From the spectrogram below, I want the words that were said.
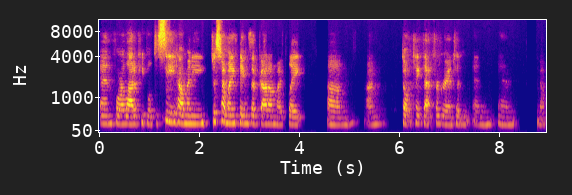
and for a lot of people to see how many just how many things I've got on my plate. Um, I'm don't take that for granted and and you know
